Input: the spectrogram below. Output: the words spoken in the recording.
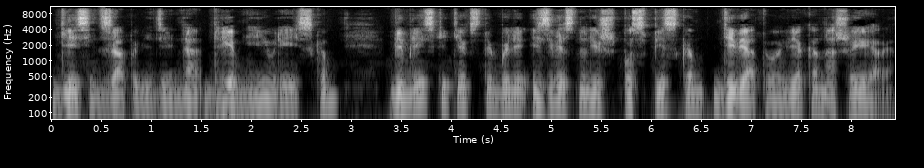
десять заповедей на древнееврейском, библейские тексты были известны лишь по спискам IX века нашей эры.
